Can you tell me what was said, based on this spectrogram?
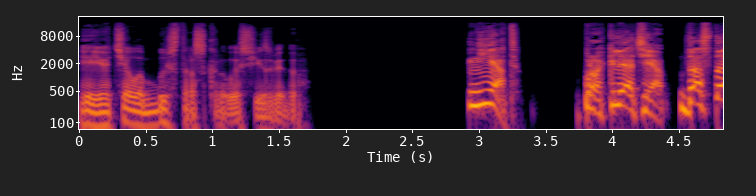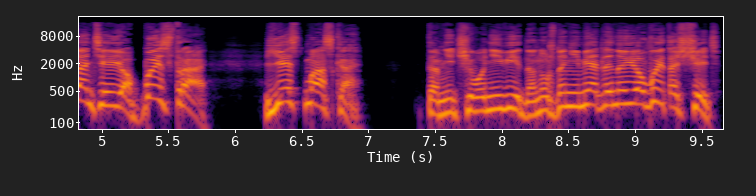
Ее тело быстро скрылось из виду. «Нет! Проклятие! Достаньте ее! Быстро! Есть маска! Там ничего не видно, нужно немедленно ее вытащить!»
